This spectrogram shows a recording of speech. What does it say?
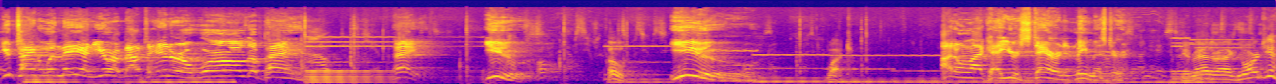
You tangle with me, and you're about to enter a world of pain. Hey, you, Oh, you. what? I don't like how you're staring at me, mister. You'd rather I ignored you?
